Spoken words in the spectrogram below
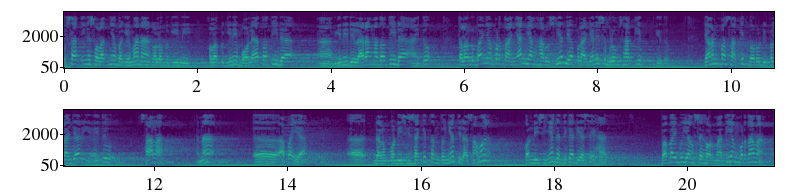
Ustadz ini sholatnya bagaimana kalau begini? Kalau begini boleh atau tidak? Nah, begini dilarang atau tidak? Nah, itu terlalu banyak pertanyaan yang harusnya dia pelajari sebelum sakit gitu. Jangan pas sakit baru dipelajari, ya itu salah. Karena e, apa ya? E, dalam kondisi sakit tentunya tidak sama kondisinya ketika dia sehat. Bapak Ibu yang saya hormati, yang pertama,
